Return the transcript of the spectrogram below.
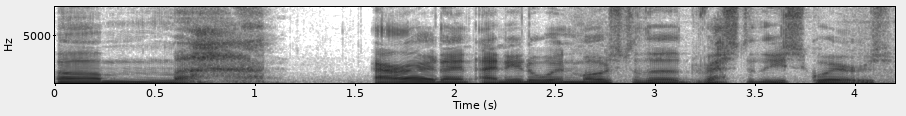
Um, all right, I, I need to win most of the rest of these squares.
